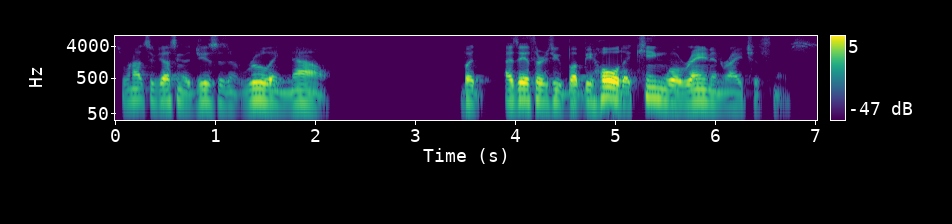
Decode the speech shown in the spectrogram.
So we're not suggesting that Jesus isn't ruling now. But Isaiah 32, but behold, a king will reign in righteousness.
